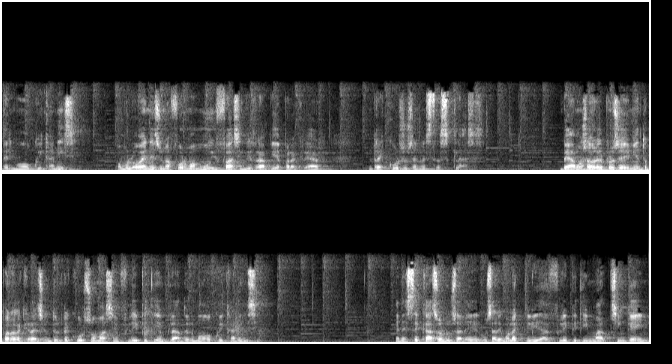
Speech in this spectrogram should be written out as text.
del modo Quick and Easy. Como lo ven, es una forma muy fácil y rápida para crear recursos en nuestras clases. Veamos ahora el procedimiento para la creación de un recurso más en Flippity empleando el modo Quick and Easy. En este caso usaremos la actividad Flippity Matching Game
